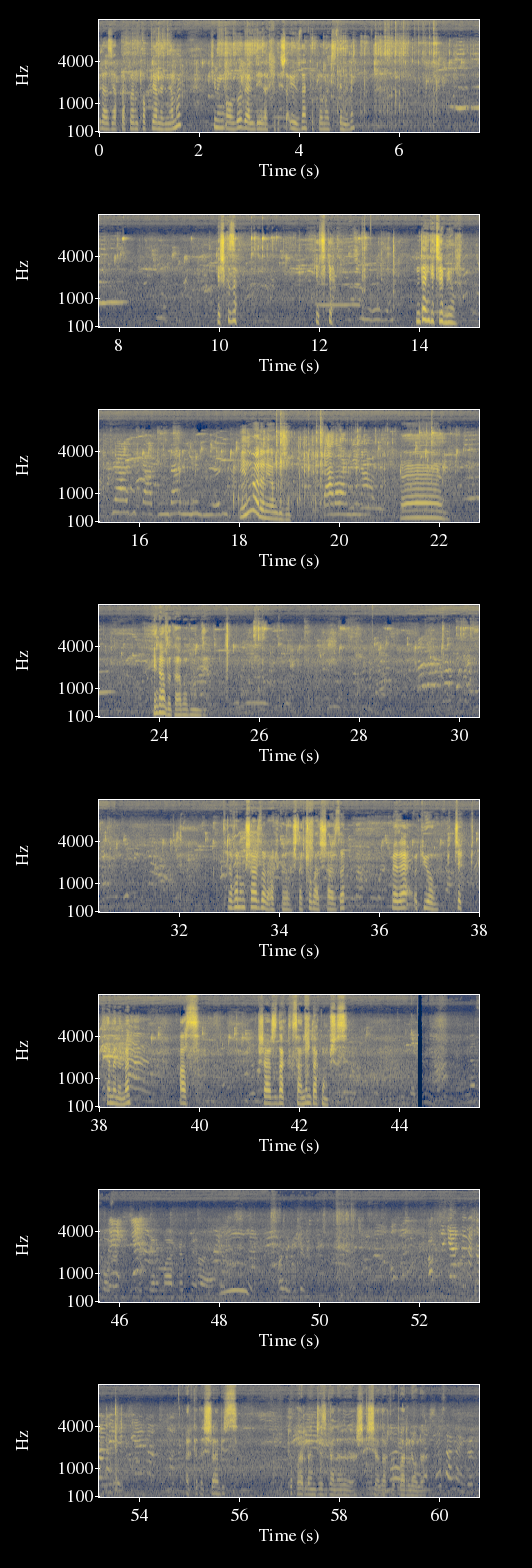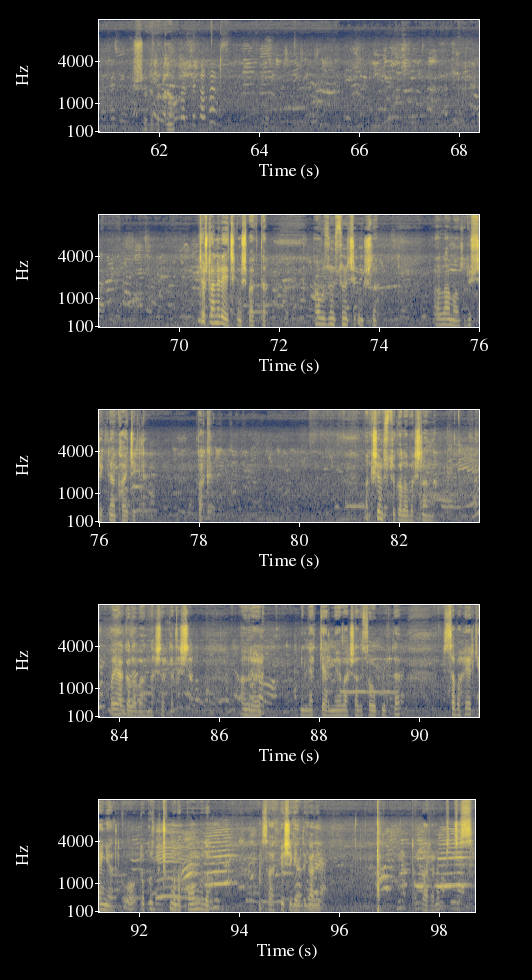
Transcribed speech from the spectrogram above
Biraz yapraklarını toplayalım dedim ama kimin olduğu belli değil arkadaşlar. O yüzden toplamak istemedim. Geç kızım. Geç gel. Neden geçemiyorum? Yeni mi öğreniyorsun kızım? Daha babam yeni aldı. He. Yine aldı daha babam diyor. Telefonum şarjda arkadaşlar. Çok az şarjda. Ve de ötüyor. Bitecek bit- hemen hemen. Az. Şarjı taktık sandım takmamışız. Arkadaşlar biz toparlanacağız galiba. Eşyalar toparlıyorlar. Şöyle bakalım. Çocuklar nereye çıkmış bak da. Havuzun üstüne çıkmışlar. Allah'a emanet düşecekler kayacaklar. Bak. Akşamüstü gala başlandı. Bayağı galabanlaştı arkadaşlar. Ağır ağır millet gelmeye başladı soğuklukta. Biz sabah erken geldik. O dokuz buçuk mu da on mu da saat beşi geldi galiba. Toparlanıp gideceğiz.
